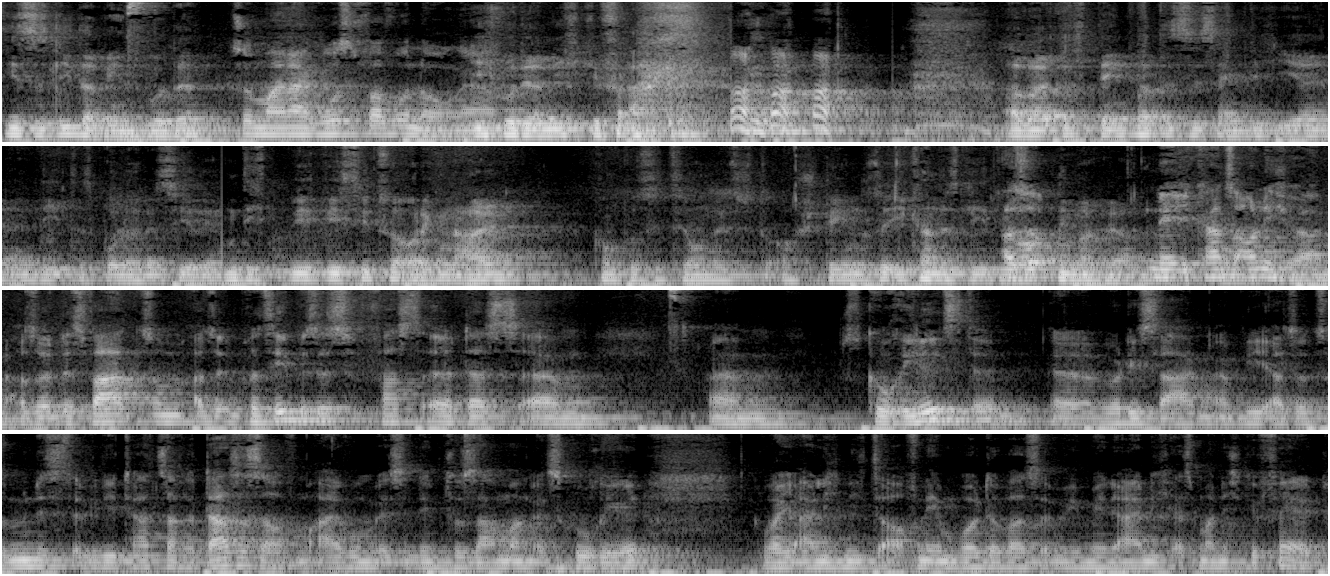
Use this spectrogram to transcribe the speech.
dieses Lied erwähnt wurde. Zu meiner großen Verwunderung. Ja. Ich wurde ja nicht gefragt. Aber ich denke mal, das ist eigentlich eher ein Lied, das polarisiert. Und ich, wie, wie Sie zur Originalkomposition ist auch stehen. Also ich kann das Lied also, überhaupt nicht mehr hören. Nee, ich kann es auch nicht hören. Also das war zum, also im Prinzip ist es fast äh, das ähm, ähm, skurrilste, äh, würde ich sagen. Irgendwie, also zumindest wie die Tatsache, dass es auf dem Album ist, in dem Zusammenhang ist skurril weil ich eigentlich nichts aufnehmen wollte, was irgendwie mir eigentlich erstmal nicht gefällt.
